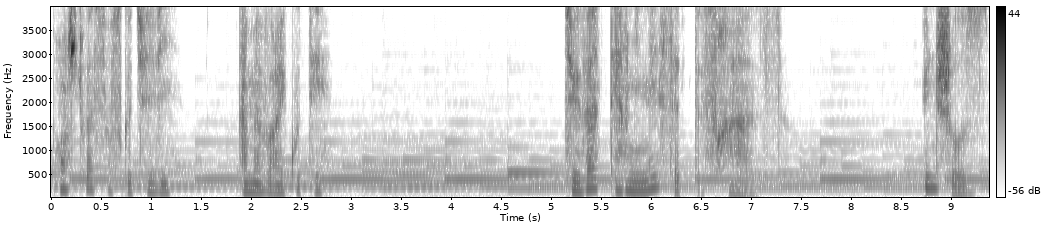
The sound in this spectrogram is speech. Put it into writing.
Branche-toi sur ce que tu vis à m'avoir écouté. Tu vas terminer cette phrase. Une chose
